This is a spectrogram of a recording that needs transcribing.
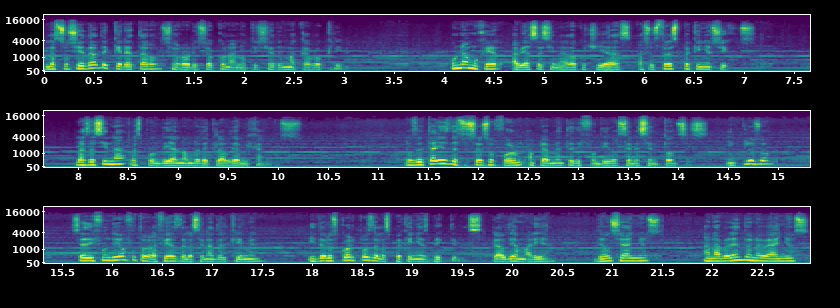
la sociedad de Querétaro se horrorizó con la noticia de un macabro crimen. Una mujer había asesinado a cuchilladas a sus tres pequeños hijos. La asesina respondía al nombre de Claudia Mijangos. Los detalles del suceso fueron ampliamente difundidos en ese entonces. Incluso se difundieron fotografías de la escena del crimen y de los cuerpos de las pequeñas víctimas, Claudia María, de 11 años, Ana Belén de 9 años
